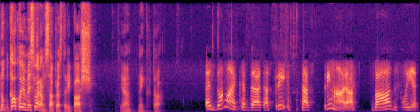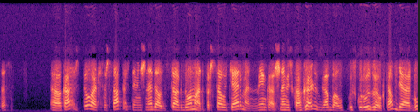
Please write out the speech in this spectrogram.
Nu, kaut ko jau mēs varam saprast arī paši. Jā, Nika, tā. Es domāju, ka uh, tās, pri, tās primārās bāzes lietas Katrs cilvēks var saprast, ja viņš nedaudz sāk domāt par savu ķermeni, vienkārši nevis kā gaļas gabalu, uz kuru uzvilkt apģērbu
